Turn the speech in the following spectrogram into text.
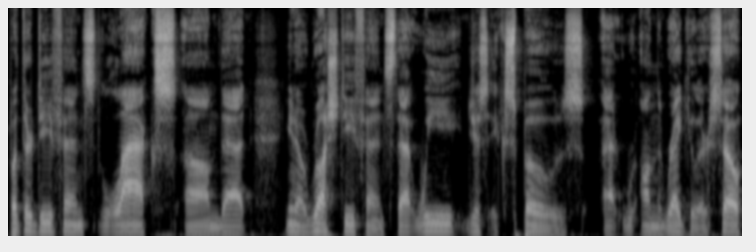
but their defense lacks um, that you know rush defense that we just expose at on the regular. So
